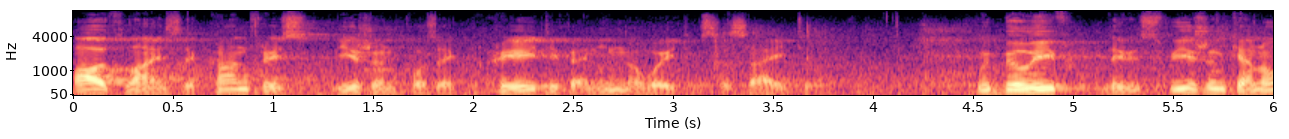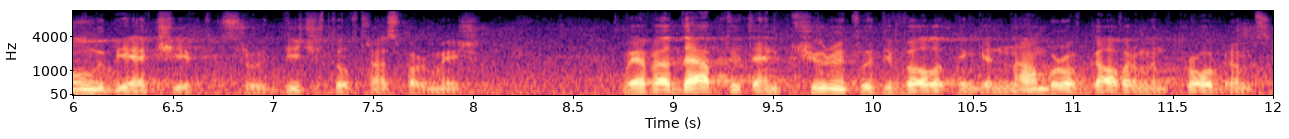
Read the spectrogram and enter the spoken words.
outlines the country's vision for the creative and innovative society. We believe this vision can only be achieved through digital transformation. We have adapted and currently developing a number of government programs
